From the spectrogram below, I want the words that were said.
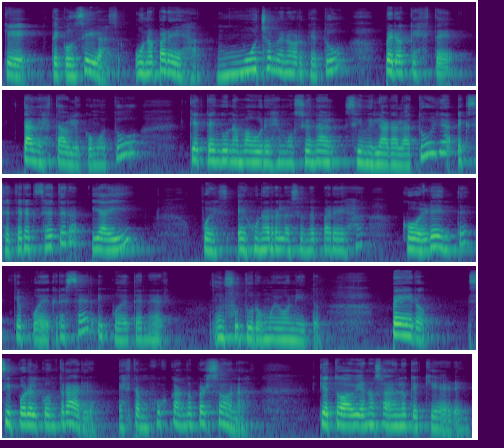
que te consigas una pareja mucho menor que tú, pero que esté tan estable como tú, que tenga una madurez emocional similar a la tuya, etcétera, etcétera. Y ahí, pues es una relación de pareja coherente que puede crecer y puede tener un futuro muy bonito. Pero si por el contrario estamos buscando personas que todavía no saben lo que quieren,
